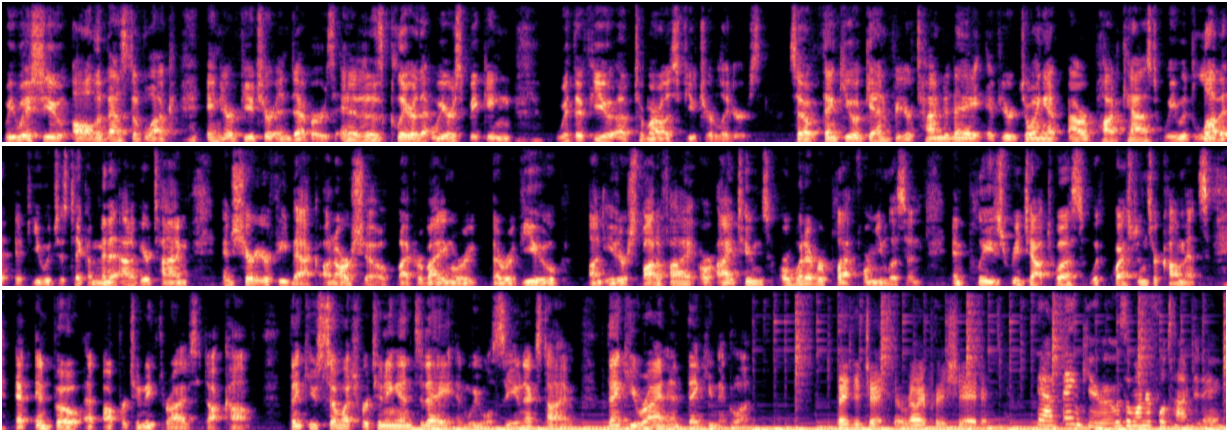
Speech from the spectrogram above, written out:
We wish you all the best of luck in your future endeavors. And it is clear that we are speaking with a few of tomorrow's future leaders. So thank you again for your time today. If you're enjoying it, our podcast, we would love it if you would just take a minute out of your time and share your feedback on our show by providing a, re- a review on either Spotify or iTunes or whatever platform you listen. And please reach out to us with questions or comments at info at opportunitythrives.com. Thank you so much for tuning in today, and we will see you next time. Thank you, Ryan, and thank you, Nicola. Thank you, Jason. Really appreciate it. Yeah, thank you. It was a wonderful time today.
